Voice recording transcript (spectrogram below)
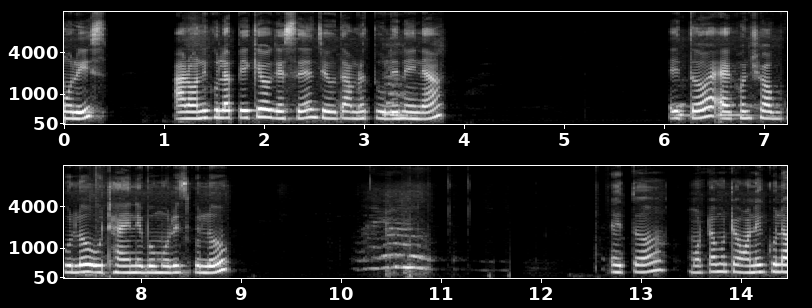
মরিচ, আর অনেকগুলা পেকেও গেছে, যেহেতু আমরা তুলে নেই না। এই তো, এখন সবগুলো উঠায় নেব মরিচগুলো। এই তো, মোটামুটি অনেকগুলা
